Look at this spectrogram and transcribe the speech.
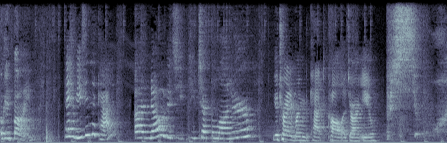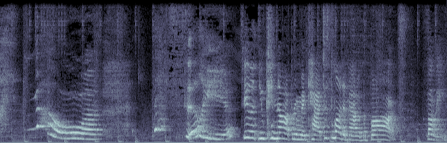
Okay, fine. Hey, have you seen the cat? Uh, no, did you, you check the laundry room? You're trying to bring the cat to college, aren't you? Psh, what? No. That's silly. Jaylynn, you cannot bring the cat. Just let him out of the box. Fine.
